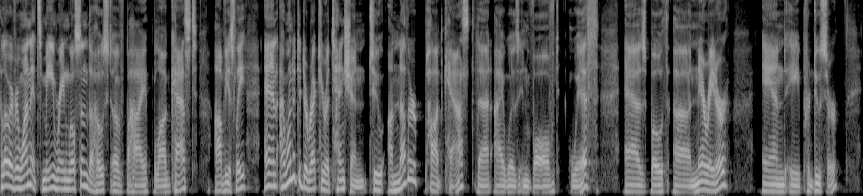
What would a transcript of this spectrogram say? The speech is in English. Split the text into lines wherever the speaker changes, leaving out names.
Hello, everyone. It's me, Rainn Wilson, the host of Baha'i Blogcast, obviously. And I wanted to direct your attention to another podcast that I was involved with as both a narrator and a producer.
